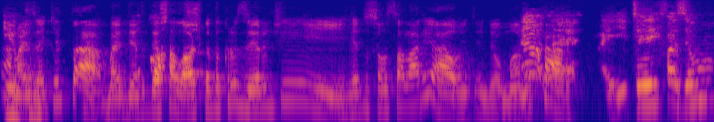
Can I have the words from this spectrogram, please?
Ah, mas é que tá, mas dentro dessa lógica do Cruzeiro de redução salarial, entendeu? O Mano é não, é caro. É, aí teria que fazer um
